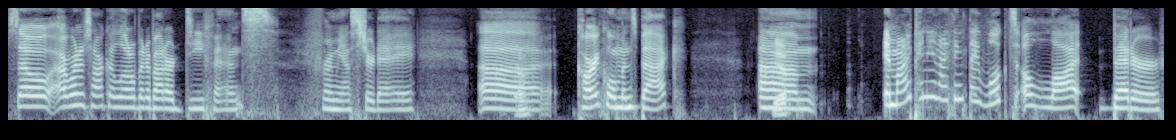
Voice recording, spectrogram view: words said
So I want to talk a little bit about our defense from yesterday. Uh, Khari Coleman's back. Um, In my opinion, I think they looked a lot better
